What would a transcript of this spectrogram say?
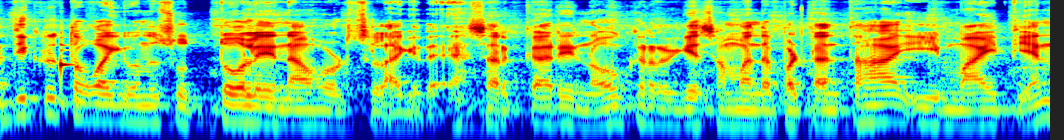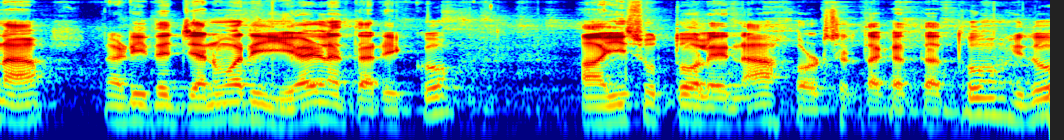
ಅಧಿಕೃತವಾಗಿ ಒಂದು ಸುತ್ತೋಲೆಯನ್ನು ಹೊರಡಿಸಲಾಗಿದೆ. ಸರ್ಕಾರಿ ನೌಕರರಿಗೆ ಸಂಬಂಧಪಟ್ಟಂತಹ ಈ ಮಾಹಿತಿಯನ್ನು ನಡೆಯಿದ ಜನವರಿ ಏಳನೇ ತಾರೀಕು ಈ ಸುತ್ತೋಲೆಯನ್ನು ಹೊರಡಿಸಿರ್ತಕ್ಕಂಥದ್ದು. ಇದು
